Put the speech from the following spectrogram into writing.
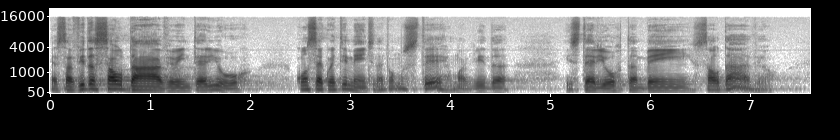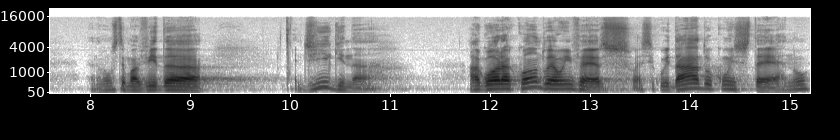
essa vida saudável interior, consequentemente, nós vamos ter uma vida exterior também saudável. Nós vamos ter uma vida digna. Agora, quando é o inverso, esse cuidado com o externo,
